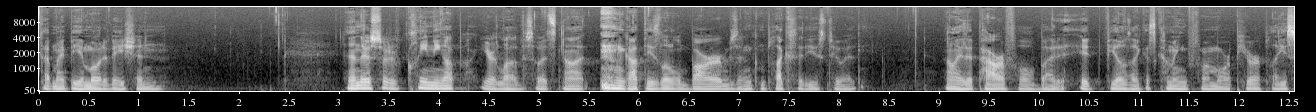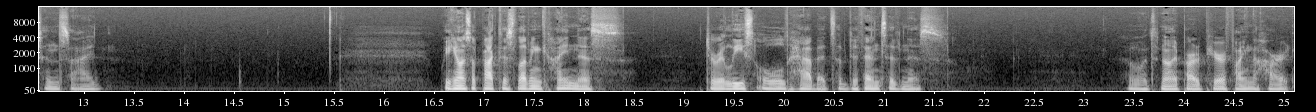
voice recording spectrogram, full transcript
that might be a motivation. And then there's sort of cleaning up your love so it's not got these little barbs and complexities to it. Not only is it powerful, but it feels like it's coming from a more pure place inside. We can also practice loving kindness to release old habits of defensiveness. So it's another part of purifying the heart,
